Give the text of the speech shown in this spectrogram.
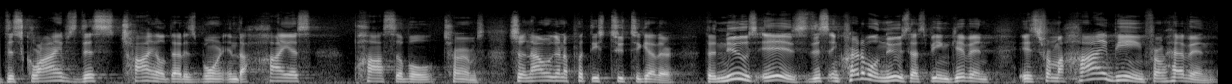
describes this child that is born in the highest possible terms. So now we're going to put these two together. The news is this incredible news that's being given is from a high being from heaven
